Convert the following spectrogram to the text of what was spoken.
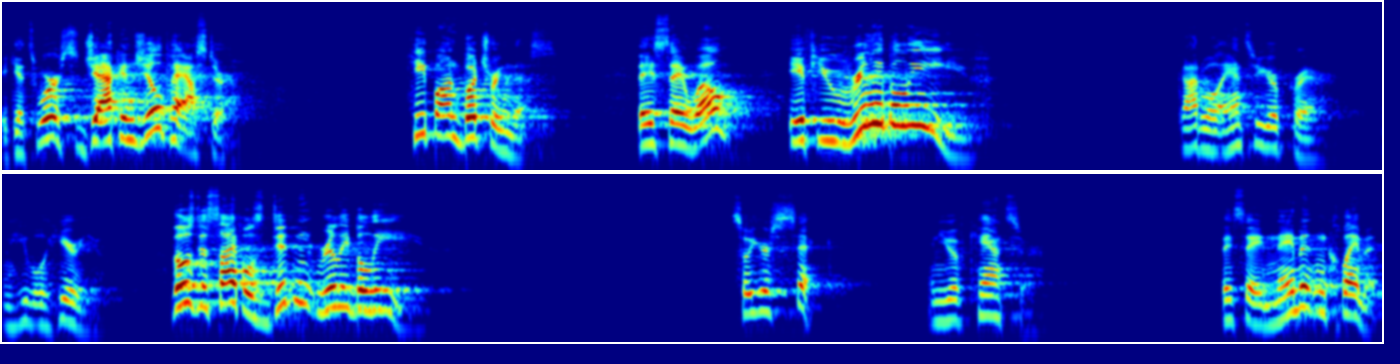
It gets worse. Jack and Jill Pastor keep on butchering this. They say, well, if you really believe, God will answer your prayer and he will hear you. Those disciples didn't really believe. So you're sick and you have cancer. They say, name it and claim it.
